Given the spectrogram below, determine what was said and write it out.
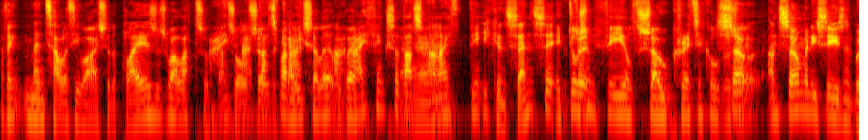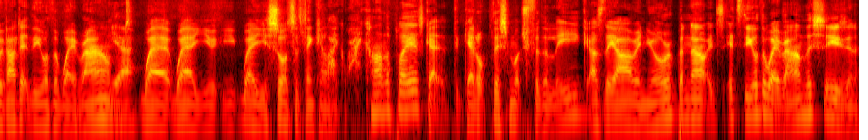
I think mentality-wise for the players as well, that's that's I- also the what case I, a little bit. I think so. That's and Um, I think you can sense it. it doesn't feel so critical, so it? and so many seasons we've had it the other way round Yeah. where where you, you where you're sort of thinking like why can't the players get get up this much for the league as they are in Europe and now it's it's the other way around this season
